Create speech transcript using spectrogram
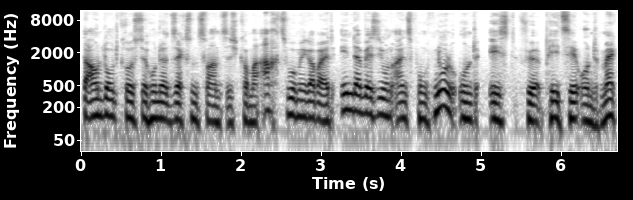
Downloadgröße 126,82 MB in der Version 1.0 und ist für PC und Mac.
